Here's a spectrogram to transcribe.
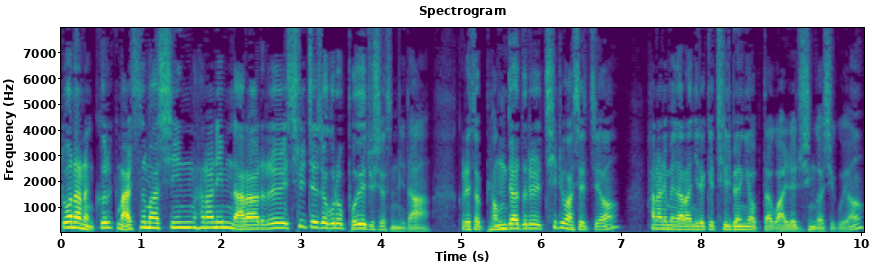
또 하나는 그 말씀하신 하나님 나라를 실제적으로 보여주셨습니다. 그래서 병자들을 치료하셨죠. 하나님의 나라는 이렇게 질병이 없다고 알려주신 것이고요.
